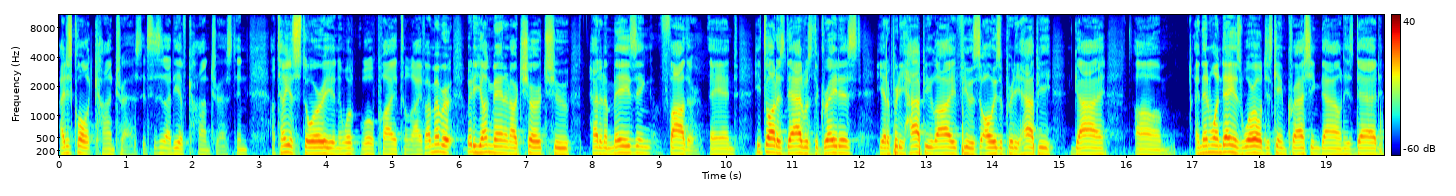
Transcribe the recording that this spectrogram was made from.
I just call it contrast. It's this idea of contrast. And I'll tell you a story and then we'll, we'll apply it to life. I remember we had a young man in our church who had an amazing father, and he thought his dad was the greatest. He had a pretty happy life, he was always a pretty happy guy. Um, and then one day his world just came crashing down. His dad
